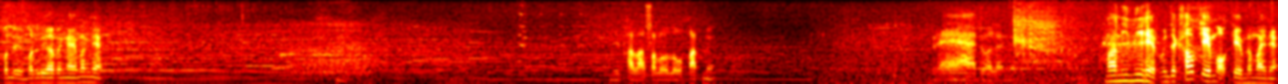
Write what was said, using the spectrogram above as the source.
คนอื่นบนเรือเป็นไงบ้างเนี่ย มีพาราซาโลโลฟัตเนี่ยแร่ตัวอะไรเนี่ย มานี่มีเหตุมันจะเข้าเกมออกเกมทำไมเนี่ย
